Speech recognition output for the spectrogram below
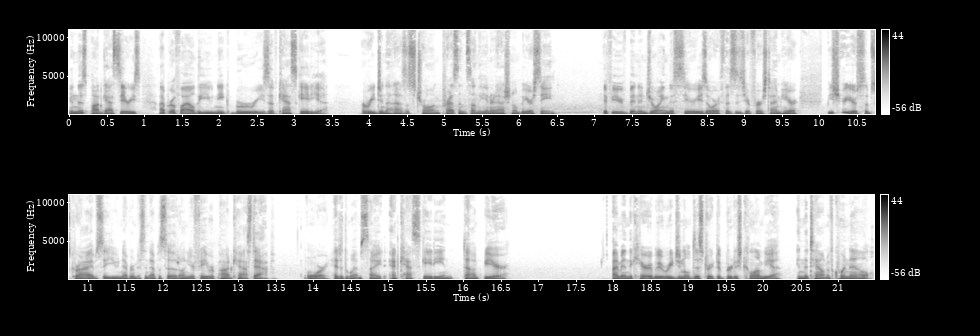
In this podcast series, I profile the unique breweries of Cascadia, a region that has a strong presence on the international beer scene. If you've been enjoying this series, or if this is your first time here, be sure you're subscribed so you never miss an episode on your favorite podcast app, or head to the website at cascadian.beer. I'm in the Cariboo Regional District of British Columbia, in the town of Quesnel.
